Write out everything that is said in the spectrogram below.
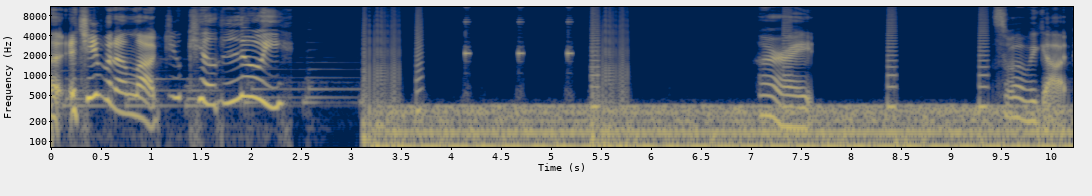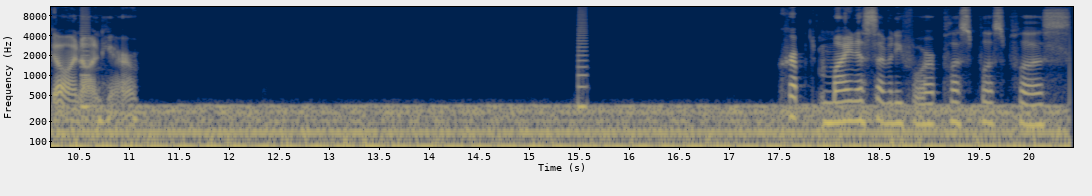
Uh, achievement unlocked! You killed Louie! Alright. So what we got going on here? Corrupt minus 74 plus plus plus.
